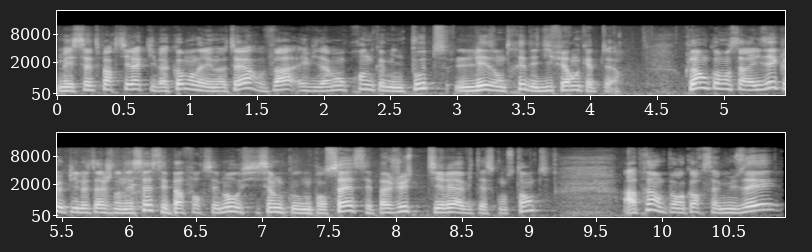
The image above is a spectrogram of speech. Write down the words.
Mais cette partie-là qui va commander les moteurs va évidemment prendre comme input les entrées des différents capteurs. Donc là, on commence à réaliser que le pilotage d'un essai, c'est pas forcément aussi simple qu'on pensait, c'est pas juste tirer à vitesse constante. Après, on peut encore s'amuser,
